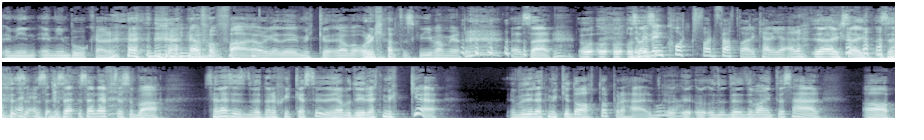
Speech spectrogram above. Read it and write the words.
i min, i min bok här. jag bara fan, jag orkar, det är mycket, jag bara, orkar inte skriva mer. Så här. Och, och, och, det blev en kort författarkarriär. ja exakt. Sen, sen, sen, efter så bara, sen efter, du vet när du skickar studien, jag bara, det är rätt mycket. Det är rätt mycket data på det här. Oh, ja. och, det, det, var inte så här, ja,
